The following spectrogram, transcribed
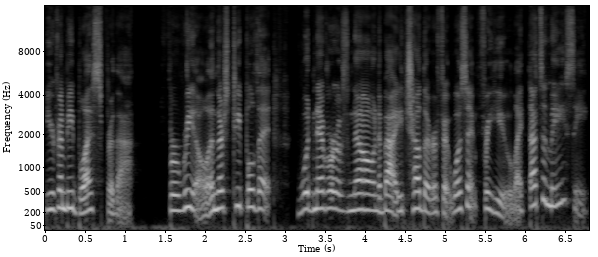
you're going to be blessed for that, for real. And there's people that would never have known about each other if it wasn't for you. Like that's amazing.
